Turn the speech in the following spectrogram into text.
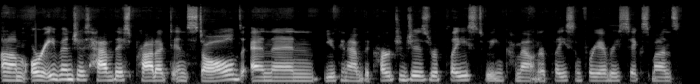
um, or even just have this product installed and then you can have the cartridges replaced. We can come out and replace them for you every six months.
